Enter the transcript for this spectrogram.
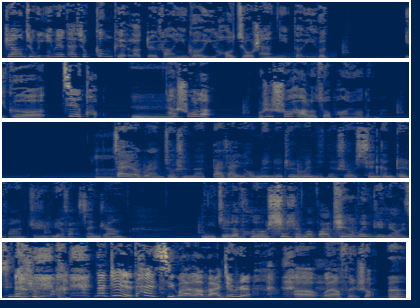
这样就因为他就更给了对方一个以后纠缠你的一个一个借口。嗯，他说了，不是说好了做朋友的吗？嗯，再要不然就是呢，大家以后面对这个问题的时候，先跟对方就是约法三章。你觉得朋友是什么？把这个问题聊清楚。那这也太奇怪了吧？就是，呃，我要分手。嗯，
